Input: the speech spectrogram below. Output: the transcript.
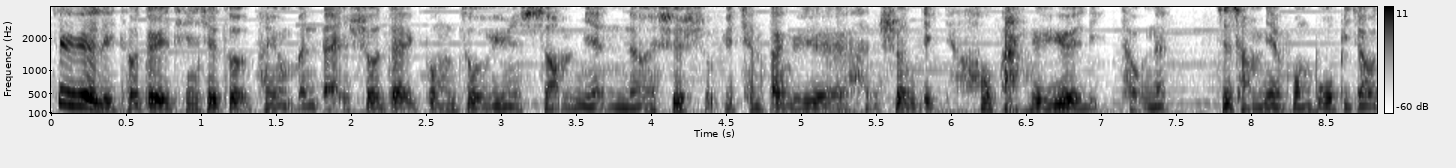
这个月里头，对于天蝎座的朋友们来说，在工作运上面呢，是属于前半个月很顺利，后半个月里头呢。职场面风波比较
